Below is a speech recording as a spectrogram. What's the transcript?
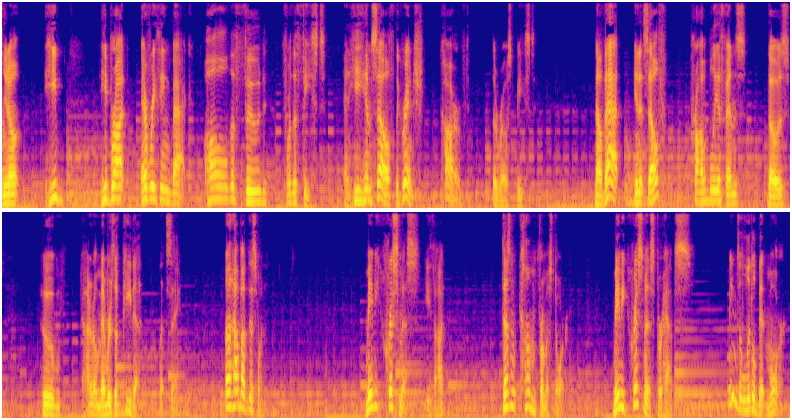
You know, he he brought everything back, all the food for the feast and he himself, the Grinch, carved the roast beast. Now, that in itself probably offends those who, I don't know, members of PETA, let's say. Uh, how about this one? Maybe Christmas, he thought, doesn't come from a store. Maybe Christmas, perhaps, means a little bit more.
